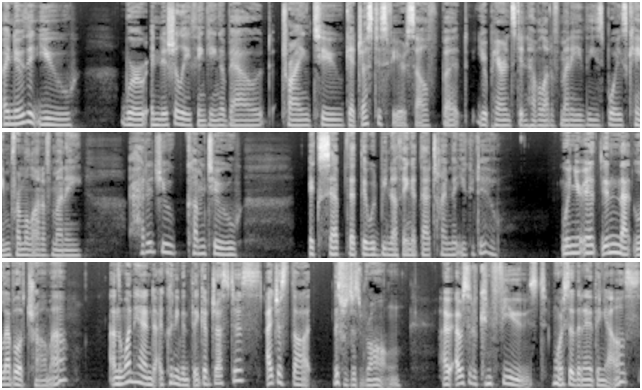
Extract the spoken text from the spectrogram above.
I knew that you were initially thinking about trying to get justice for yourself, but your parents didn't have a lot of money. These boys came from a lot of money. how did you come to accept that there would be nothing at that time that you could do? When you're in, in that level of trauma, on the one hand, I couldn't even think of justice. I just thought this was just wrong. I, I was sort of confused more so than anything else,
